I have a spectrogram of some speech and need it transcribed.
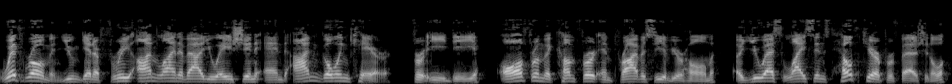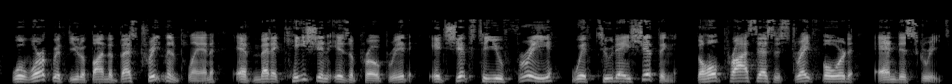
With Roman, you can get a free online evaluation and ongoing care for ED, all from the comfort and privacy of your home. A U.S. licensed healthcare professional will work with you to find the best treatment plan. If medication is appropriate, it ships to you free with two day shipping. The whole process is straightforward and discreet.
